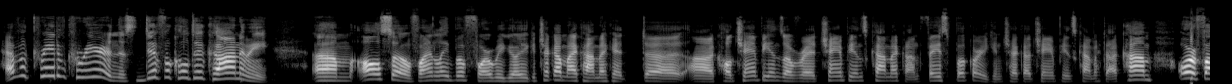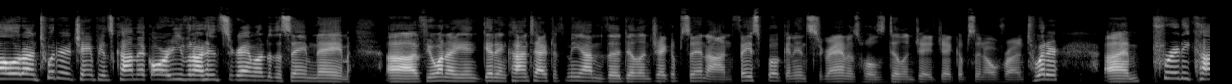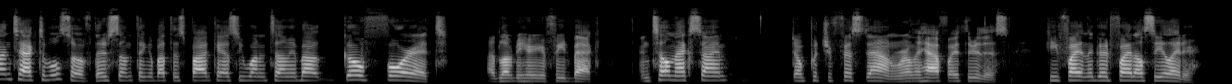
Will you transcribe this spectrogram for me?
have a creative career in this difficult economy. Um, also, finally, before we go, you can check out my comic at uh, uh, called Champions over at Champions Comic on Facebook, or you can check out championscomic.com, or follow it on Twitter at Champions Comic, or even on Instagram under the same name. Uh, if you want to get in contact with me, I'm the Dylan Jacobson on Facebook and Instagram, as well as Dylan J Jacobson over on Twitter. I'm pretty contactable, so if there's something about this podcast you want to tell me about, go for it. I'd love to hear your feedback. Until next time. Don't put your fist down. We're only halfway through this. Keep fighting the good fight. I'll see you later.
